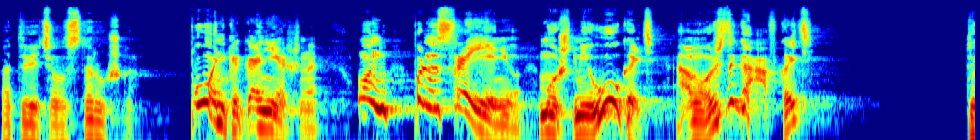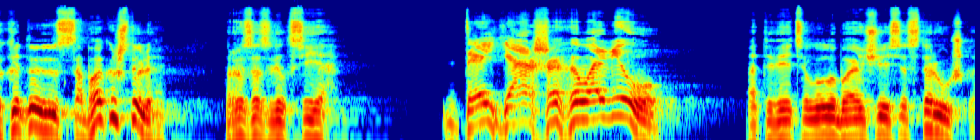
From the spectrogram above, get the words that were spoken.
Ответила старушка. «Понька, конечно. Он по настроению. Может мяукать, а может гавкать». «Так это собака, что ли?» Разозлился я. «Да я же говорю!» Ответила улыбающаяся старушка.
